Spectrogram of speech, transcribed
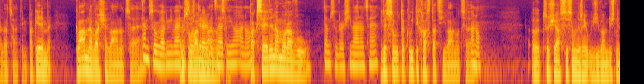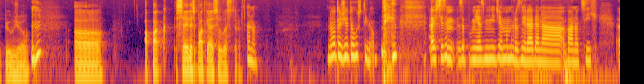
24. Pak jedeme k vám na vaše Vánoce. Tam jsou hlavní Vánoce, Tam jsou hlavní 24. Vánoce. ano. Pak se jede na Moravu. Tam jsou další Vánoce. Kde jsou takový ty chlastací Vánoce. Ano. Eh, což já si samozřejmě užívám, když nepiju, že jo? Mm-hmm. Uh, a pak se jede zpátky a Silvestr. Ano. No, takže je to hustý, no. a ještě jsem zapomněla zmínit, že mám hrozně ráda na Vánocích uh,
